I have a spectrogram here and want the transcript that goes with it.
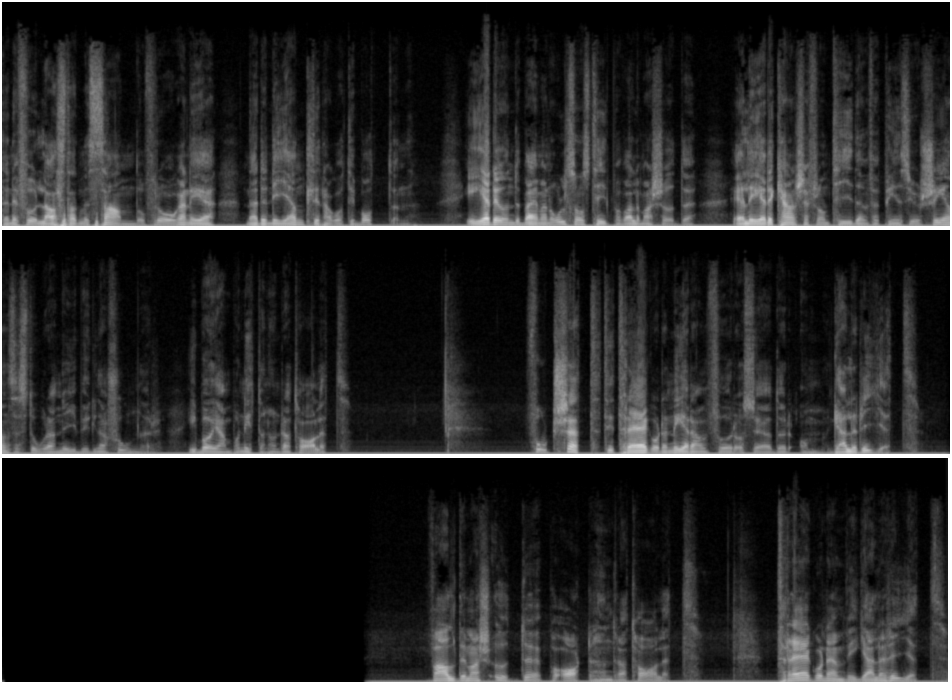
Den är fullastad med sand och frågan är när den egentligen har gått till botten. Är det under Bergman Olssons tid på Valdemarsudde eller är det kanske från tiden för prins Eugens stora nybyggnationer i början på 1900-talet? Fortsätt till trädgården nedanför och söder om galleriet. Valdemars udde på 1800-talet. Trädgården vid galleriet.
